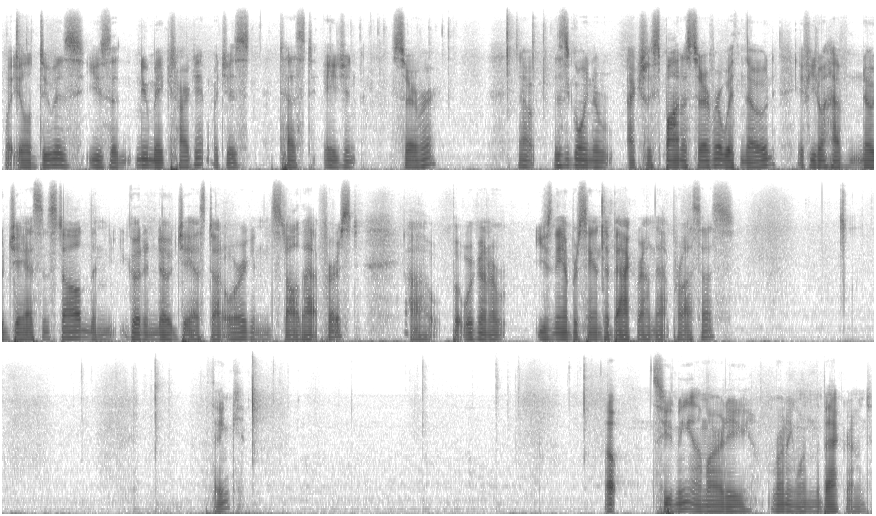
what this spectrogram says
what you'll do is use a new make target, which is test agent server. Now, this is going to actually spawn a server with Node. If you don't have Node.js installed, then go to nodejs.org and install that first. Uh, but we're going to use an ampersand to background that process. I think. Oh, excuse me, I'm already running one in the background.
